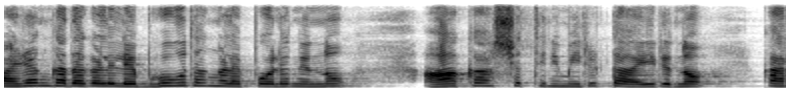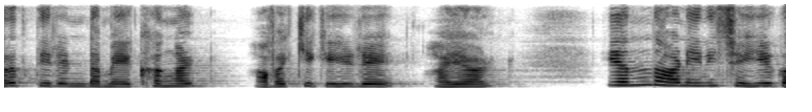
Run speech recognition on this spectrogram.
പഴങ്കഥകളിലെ ഭൂതങ്ങളെപ്പോലെ നിന്നു. ആകാശത്തിനും ഇരുട്ടായിരുന്നു. കറുത്തിരണ്ട മേഘങ്ങൾ അവയ്ക്ക് കീഴേ അയാൾ. എന്താണ് ഇനി ചെയ്യുക?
